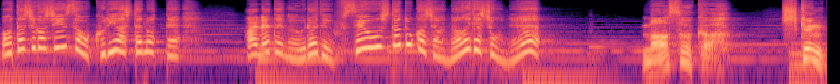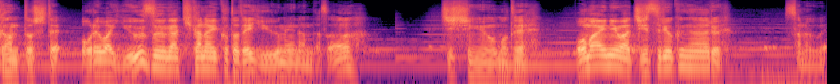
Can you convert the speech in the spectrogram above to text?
私が審査をクリアしたのってあなたが裏で不正をしたとかじゃないでしょうね。まさか。試験官として俺は融通が利かないことで有名なんだぞ。自信を持て。お前には実力がある。その上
